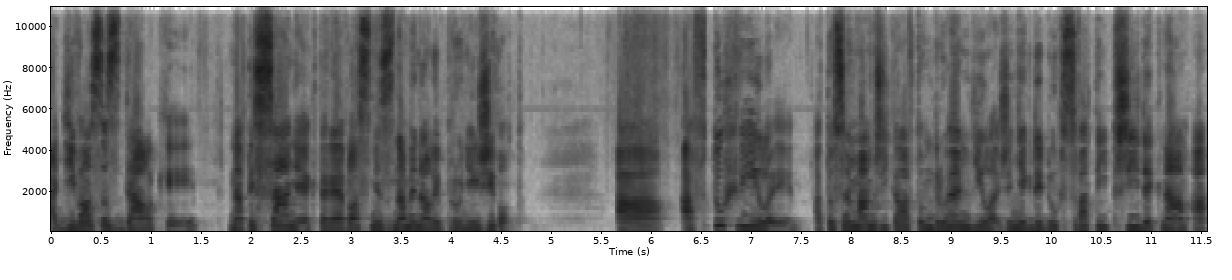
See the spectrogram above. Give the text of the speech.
a díval se z dálky na ty sáně, které vlastně znamenaly pro něj život. A, a v tu chvíli, a to jsem vám říkala v tom druhém díle, že někdy Duch Svatý přijde k nám a,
